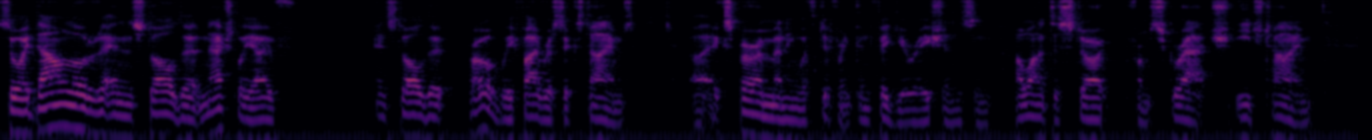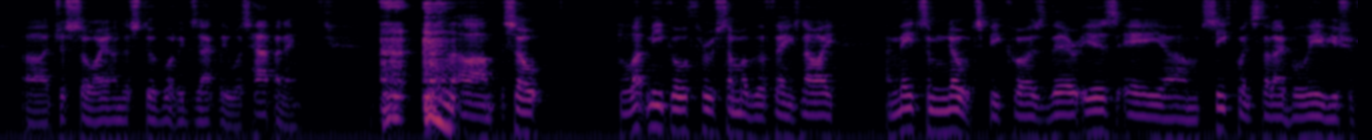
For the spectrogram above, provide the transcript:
So I downloaded and installed it and actually I've installed it probably five or six times uh, experimenting with different configurations and I wanted to start from scratch each time uh, just so I understood what exactly was happening. um, so let me go through some of the things. Now I, I made some notes because there is a um, sequence that I believe you should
